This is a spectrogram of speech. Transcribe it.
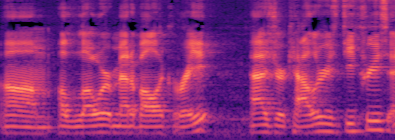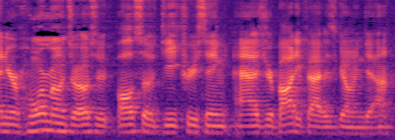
um, a lower metabolic rate as your calories decrease, and your hormones are also also decreasing as your body fat is going down.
